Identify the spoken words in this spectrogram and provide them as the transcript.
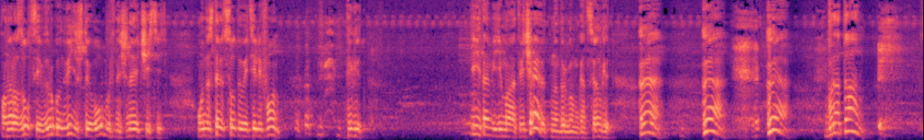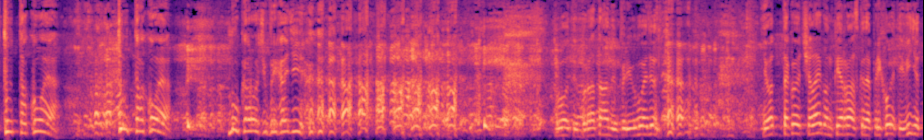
он разулся, и вдруг он видит, что его обувь начинает чистить. Он достает сотовый телефон и говорит, и там, видимо, отвечают на другом конце. Он говорит, э, э, э, братан, тут такое, тут такое. Ну, короче, приходи. Вот и братаны приходят. И вот такой вот человек, он первый раз, когда приходит и видит,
